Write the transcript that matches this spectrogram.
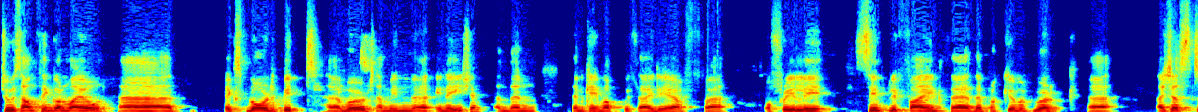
do something on my own, uh, explored a bit uh, world. I mean uh, in Asia, and then then came up with the idea of uh, of really simplifying the, the procurement work. I just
